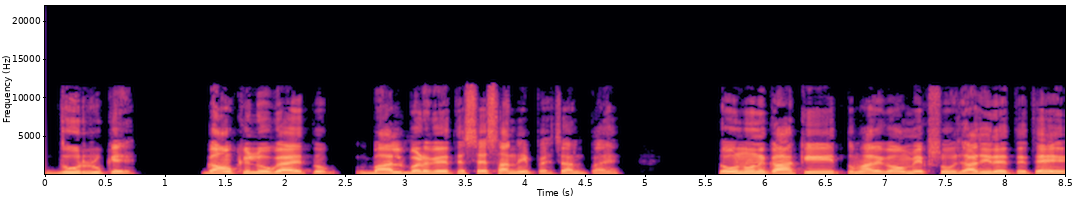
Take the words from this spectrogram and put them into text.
दूर रुके। गाँव के लोग आए तो बाल बढ़ गए थे, सहसा नहीं पहचान पाए। तो उन्होंने कहा कि तुम्हारे गाँव में एक सोझा जी रहते थे,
